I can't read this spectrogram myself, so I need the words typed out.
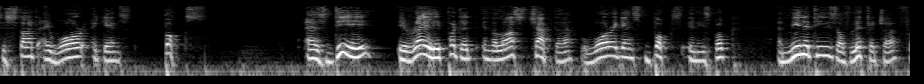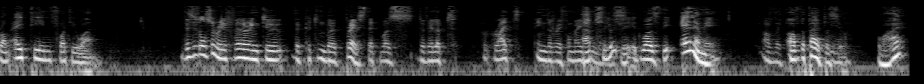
to start a war against books. As D. Israeli put it in the last chapter, War Against Books, in his book, Amenities of Literature from 1841. This is also referring to the Gutenberg press that was developed right in the Reformation days Absolutely. It was the enemy of the of the papacy. Yeah. Why?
